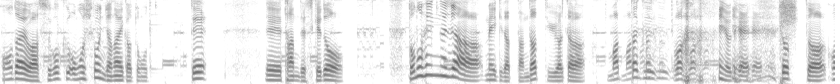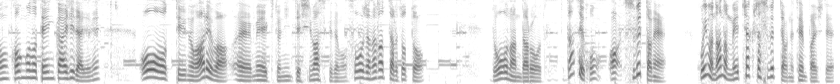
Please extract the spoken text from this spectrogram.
この台はすごく面白いんじゃないかと思ってえー、たんですけどどの辺がじゃあ名機だったんだって言われたら全くわからないので ちょっと今後の展開次第でねおおっていうのがあれば、えー、名機と認定しますけどもそうじゃなかったらちょっとどうなんだろうと。だってこあ滑ったね。これ今7めちゃくちゃ滑ったよねテンパイして。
